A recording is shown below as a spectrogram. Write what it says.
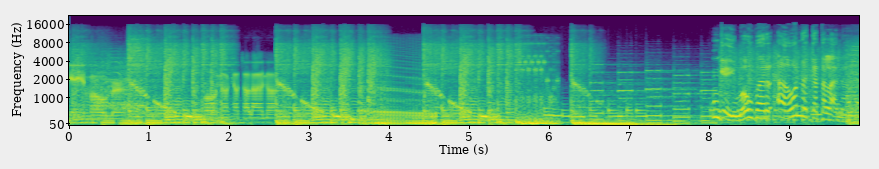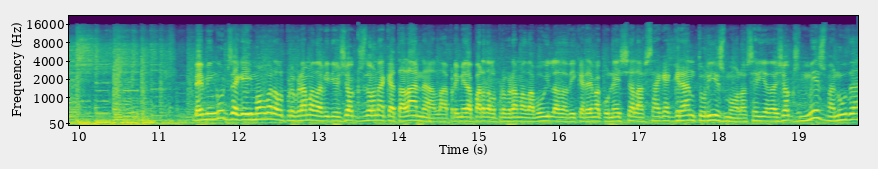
Game over. Ona catalana. Game Over a Ona Catalana. Benvinguts a Game Over, el programa de videojocs d'Ona Catalana. La primera part del programa d'avui la dedicarem a conèixer la saga Gran Turismo, la sèrie de jocs més venuda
